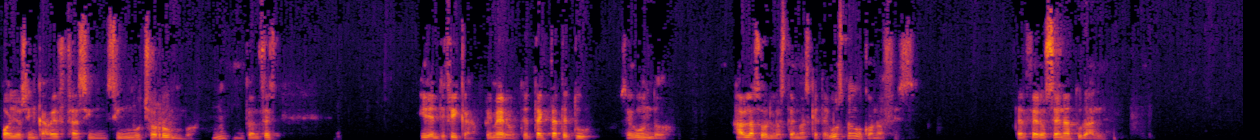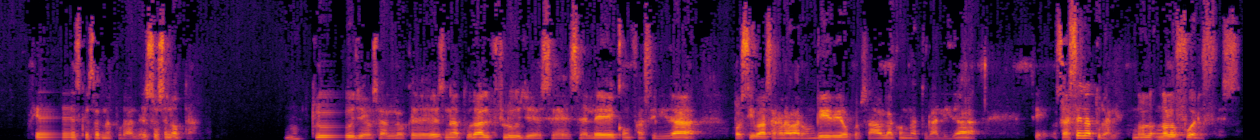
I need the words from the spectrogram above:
pollo sin cabeza, sin, sin mucho rumbo. Entonces, identifica, primero, detéctate tú. Segundo, habla sobre los temas que te gustan o conoces. Tercero, sé natural. Tienes que ser natural, eso se nota. Fluye, o sea, lo que es natural fluye, se, lee con facilidad. O si vas a grabar un vídeo, pues habla con naturalidad. o sea, sé natural, no, lo fuerces.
